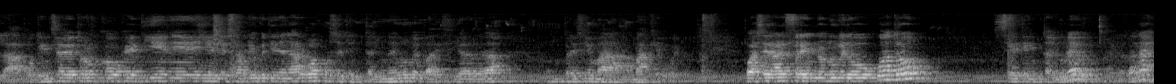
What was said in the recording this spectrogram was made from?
la potencia de tronco que tiene y el desarrollo que tiene el árbol por 71 euros me parecía, la verdad, un precio más, más que bueno. Puede ser el freno número 4, 71 euros, ahí lo tenéis.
